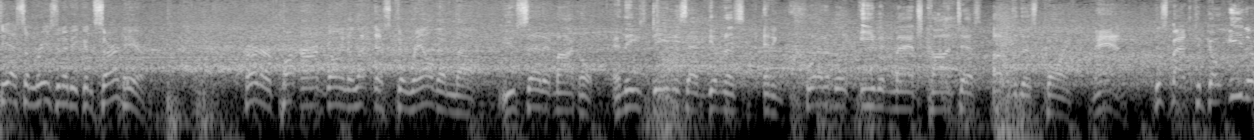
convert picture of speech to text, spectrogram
She has some reason to be concerned here. Her and her partner aren't going to let this derail them, though. You said it, Michael. And these Divas have given us an incredibly even match contest up to this point. Man, this match could go either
